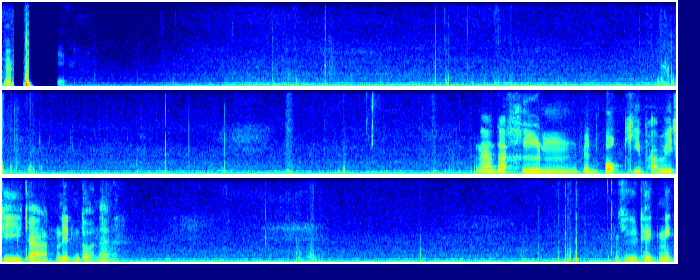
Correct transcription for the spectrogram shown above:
เรียบร้อย น่าจะขึ้นเป็นปกคลิปครับวิธีการเล่นตัวนี้คือเทคนิค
